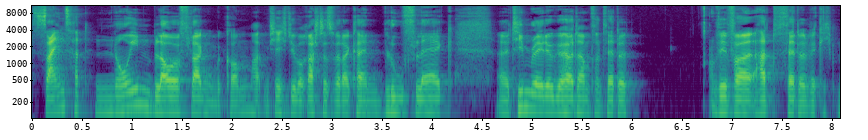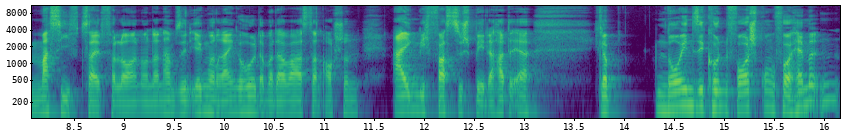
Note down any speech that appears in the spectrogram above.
Sainz hat neun blaue Flaggen bekommen. Hat mich echt überrascht, dass wir da keinen Blue Flag äh, Team Radio gehört haben von Vettel. Auf jeden Fall hat Vettel wirklich massiv Zeit verloren und dann haben sie ihn irgendwann reingeholt, aber da war es dann auch schon eigentlich fast zu spät. Da hatte er, ich glaube, neun Sekunden Vorsprung vor Hamilton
